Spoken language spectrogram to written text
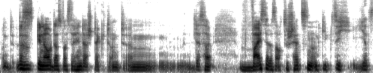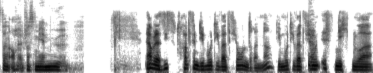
Und das ist genau das, was dahinter steckt. Und ähm, deshalb weiß er das auch zu schätzen und gibt sich jetzt dann auch etwas mehr Mühe. Ja, aber da siehst du trotzdem die Motivation drin. Ne? Die Motivation ja. ist nicht nur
